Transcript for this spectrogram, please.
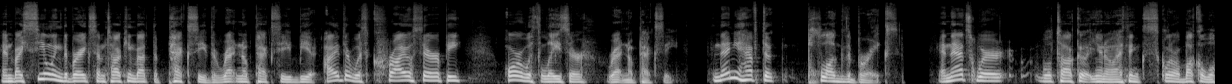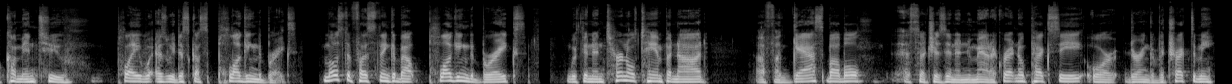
And by sealing the breaks, I'm talking about the pexy, the retinopexy, be it either with cryotherapy or with laser retinopexy. And then you have to plug the breaks. And that's where we'll talk, you know, I think scleral buckle will come into play as we discuss plugging the breaks. Most of us think about plugging the breaks with an internal tamponade of a gas bubble, uh, such as in a pneumatic retinopexy or during a vitrectomy.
